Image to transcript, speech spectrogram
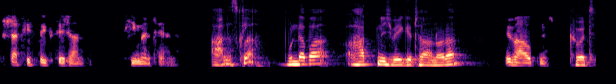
Statistik sichern, teamintern. Alles klar, wunderbar. Hat nicht wehgetan, oder? Überhaupt nicht. Gut.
